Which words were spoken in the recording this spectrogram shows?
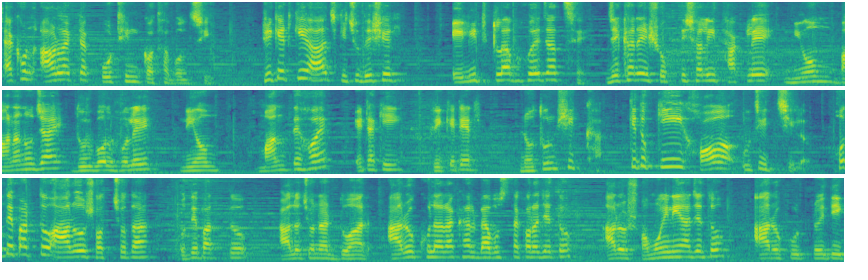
এখন আরও একটা কঠিন কথা বলছি। ক্রিকেট কি আজ কিছু দেশের এলিট ক্লাব হয়ে যাচ্ছে? যেখানে শক্তিশালী থাকলে নিয়ম বানানো যায়, দুর্বল হলে নিয়ম মানতে হয়, এটা কি ক্রিকেটের নতুন শিক্ষা? কিন্তু কি হওয়া উচিত ছিল? হতে পারতো আরও স্বচ্ছতা, হতে পারতো আলোচনার দোয়ার আরও খোলা রাখার ব্যবস্থা করা যেত আরও সময় নেওয়া যেত আরও কূটনৈতিক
